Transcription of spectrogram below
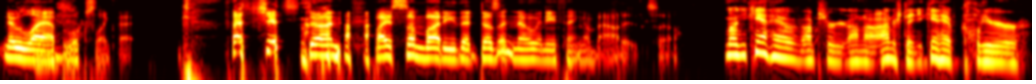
No lab looks like that. That's just done by somebody that doesn't know anything about it. So Well, you can't have. I'm sure. I know. I understand. You can't have clear,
